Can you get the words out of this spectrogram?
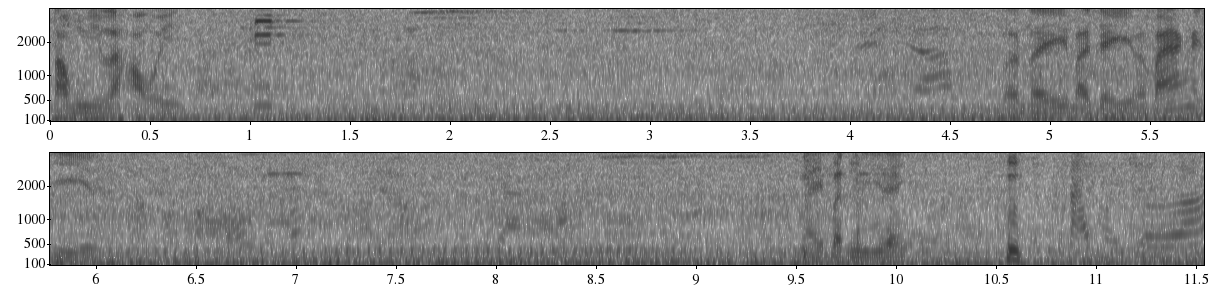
Đông như là hội. Bên đây bà chị nó bán cái gì này bình gì đây? Tông hồi xưa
